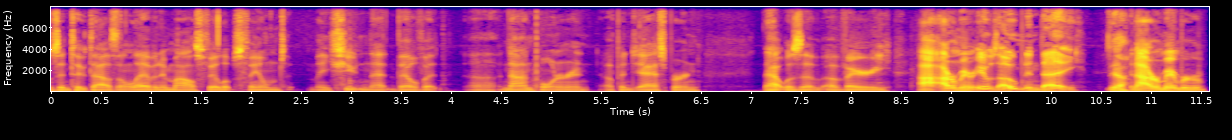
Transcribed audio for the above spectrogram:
was in 2011, and Miles Phillips filmed me shooting that velvet uh, nine pointer in, up in Jasper, and that was a, a very I, I remember it was opening day, Yeah. and I remember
